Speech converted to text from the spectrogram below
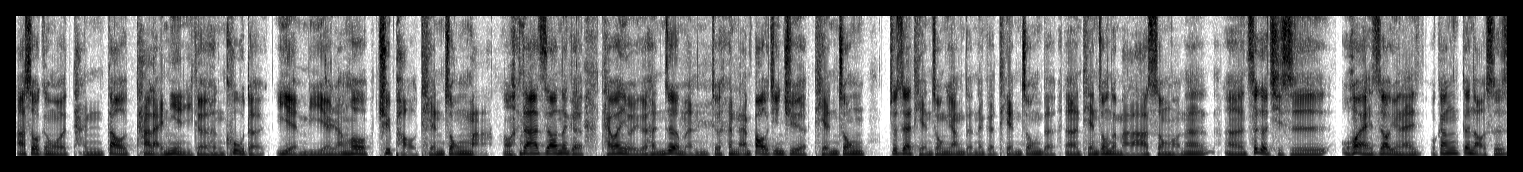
阿寿跟我谈到他来念一个很酷的 EMBA，然后去跑田中马哦，大家知道那个台湾有一个很热门就很难报进去的田中。就是在田中央的那个田中的呃田中的马拉松哦，那呃这个其实我后来也知道，原来我刚跟老师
